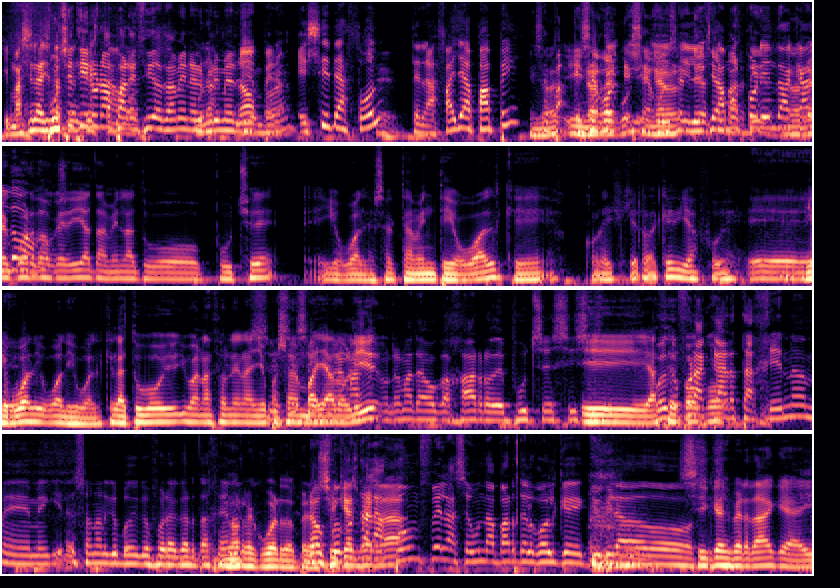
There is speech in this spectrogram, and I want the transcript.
Y más en la Puche tiene que una estamos. parecida también en el primer no, tiempo, pero ¿eh? ese de Azón Sí. te la falla Pape. Y no- y ese no gol- ese y gol no- y lo estamos partido. poniendo a No caldo. recuerdo vamos. qué día también la tuvo Puche, igual, exactamente igual que con la izquierda. ¿Qué día fue? Eh, igual, igual, igual. Que la tuvo Iván Azón el año Sí, pasado sí, en sí, un Valladolid. remate- Un remate a bocajarro de Puche, sí, sí. Puede que fuera poco- Cartagena, me, me quiere sonar que puede que fuera Cartagena. No recuerdo, pero no, sí fue que es contra la verdad. Ponfe la segunda parte del gol que, que hubiera dado. Sí que es verdad que ahí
